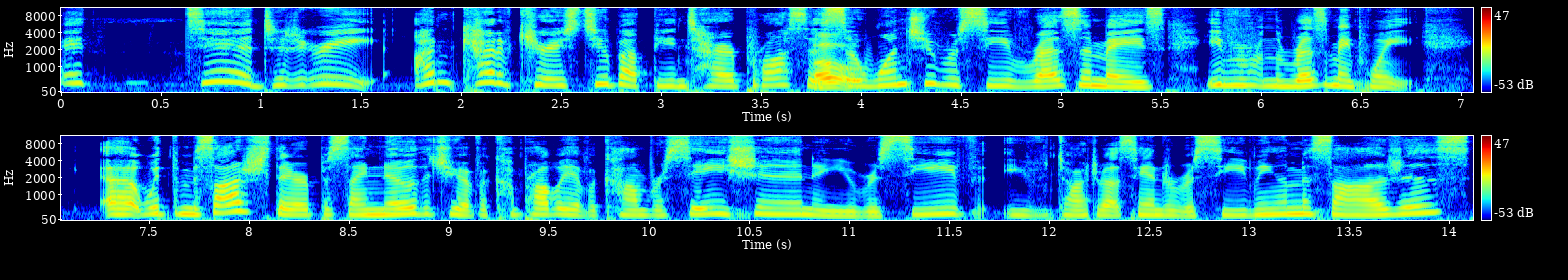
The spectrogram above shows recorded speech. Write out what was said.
It did to a degree. I'm kind of curious too about the entire process. Oh. So once you receive resumes, even from the resume point, uh, with the massage therapist, I know that you have a probably have a conversation and you receive. You've talked about Sandra receiving the massages.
